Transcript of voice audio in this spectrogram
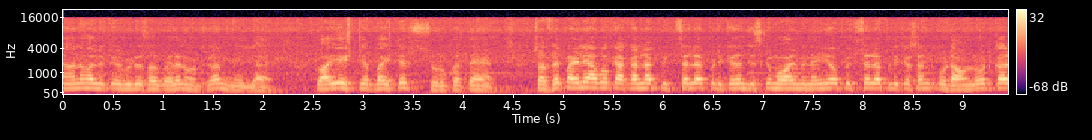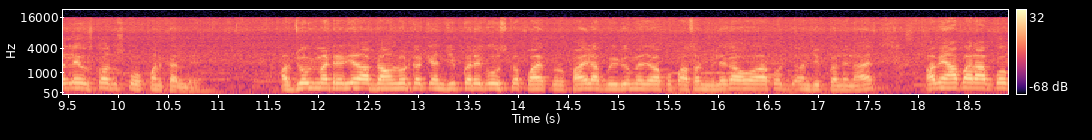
आने वाले वीडियो सबसे पहले नोटिफिकेशन मिल जाए। तो आइए स्टेप बाय स्टेप शुरू करते हैं। सबसे पहले आपको क्या करना है? पिक्सल एप्लीकेशन जिसके मोबाइल में नहीं है पिक्सल एप्लीकेशन को डाउनलोड कर ले, उसको और उसको ओपन कर ले। अब जो भी मटेरियल आप डाउनलोड करके अनजिप करेंगे, उसका प्रोफ़ाइल आप वीडियो में जब आपको पासवर्ड मिलेगा, वो आपको अनजिप कर लेना है। अब यहाँ पर आपको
